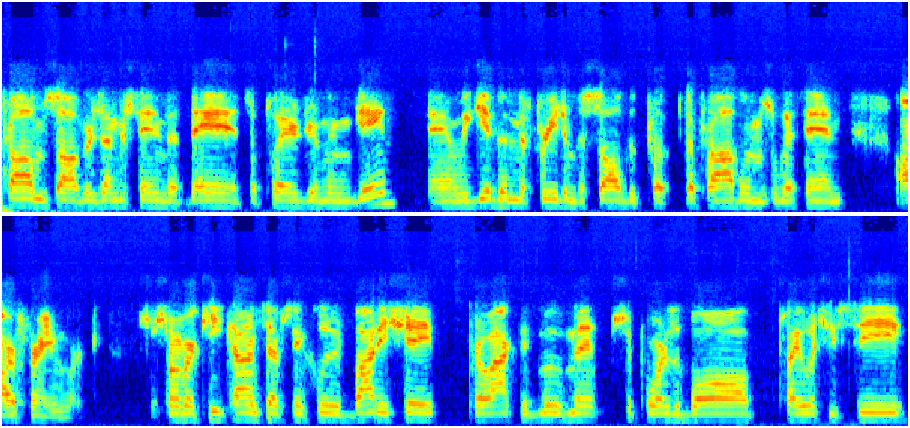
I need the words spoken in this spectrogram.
problem solvers, understanding that they it's a player driven game, and we give them the freedom to solve the, pro- the problems within our framework. So some of our key concepts include body shape, proactive movement, support of the ball, play what you see.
